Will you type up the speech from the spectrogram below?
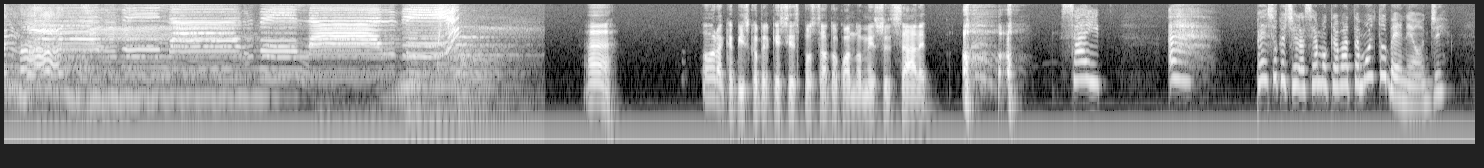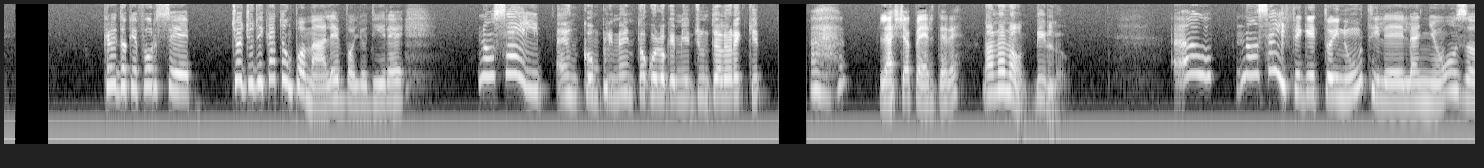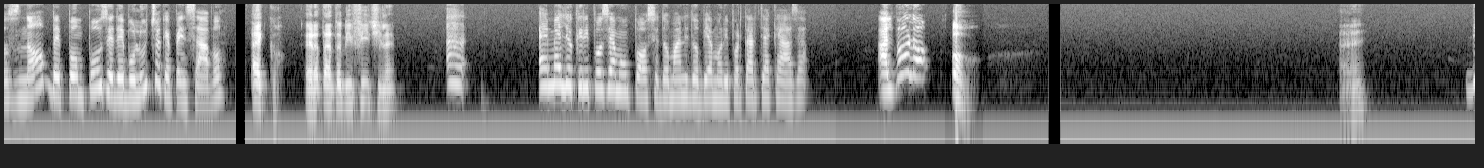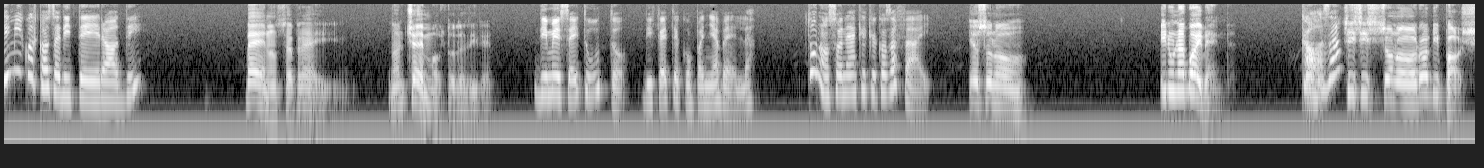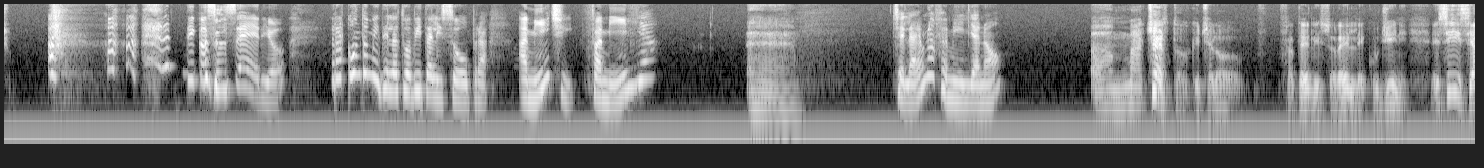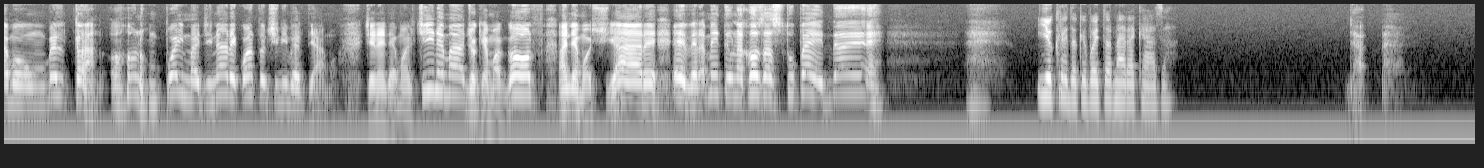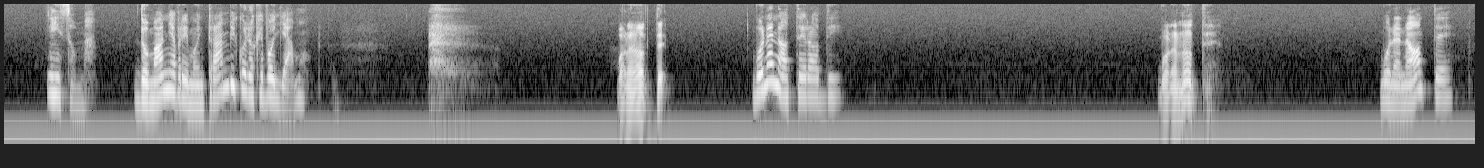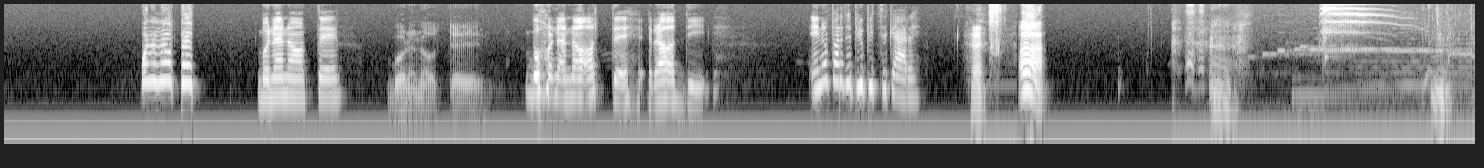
che mangi. Ah, ora capisco perché si è spostato quando ho messo il sale. Sai, eh, penso che ce la siamo cavata molto bene oggi. Credo che forse ci ho giudicato un po' male, voglio dire. Non sei... È un complimento quello che mi è giunto alle orecchie? Ah, lascia perdere. No, no, no, dillo. Non sei il feghetto inutile, lagnoso, snob e pomposo e deboluccio che pensavo. Ecco, era tanto difficile. Ah, è meglio che riposiamo un po' se domani dobbiamo riportarti a casa. Al volo! Oh! Eh? Dimmi qualcosa di te, Roddy. Beh, non saprei. Non c'è molto da dire. Di me sai tutto, difetti e compagnia bella. Tu non so neanche che cosa fai. Io sono in una boy band. Cosa? Sì, sì, sono Roddy Posh. Dico sul serio. Raccontami della tua vita lì sopra. Amici? Famiglia? Eh, Ce l'hai una famiglia, no? ah, ma certo che ce l'ho. Fratelli, sorelle, cugini. Eh, sì, siamo un bel clan. Oh, non puoi immaginare quanto ci divertiamo. Ce ne andiamo al cinema, giochiamo a golf, andiamo a sciare. È veramente una cosa stupenda. Eh. Io credo che vuoi tornare a casa. Già. Insomma, domani avremo entrambi quello che vogliamo. Buonanotte. Buonanotte, Roddy. Buonanotte. Buonanotte. Buonanotte. Buonanotte. Buonanotte. Buonanotte, Roddy. E non farti più pizzicare. Eh. Ah! Eh. Mm.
